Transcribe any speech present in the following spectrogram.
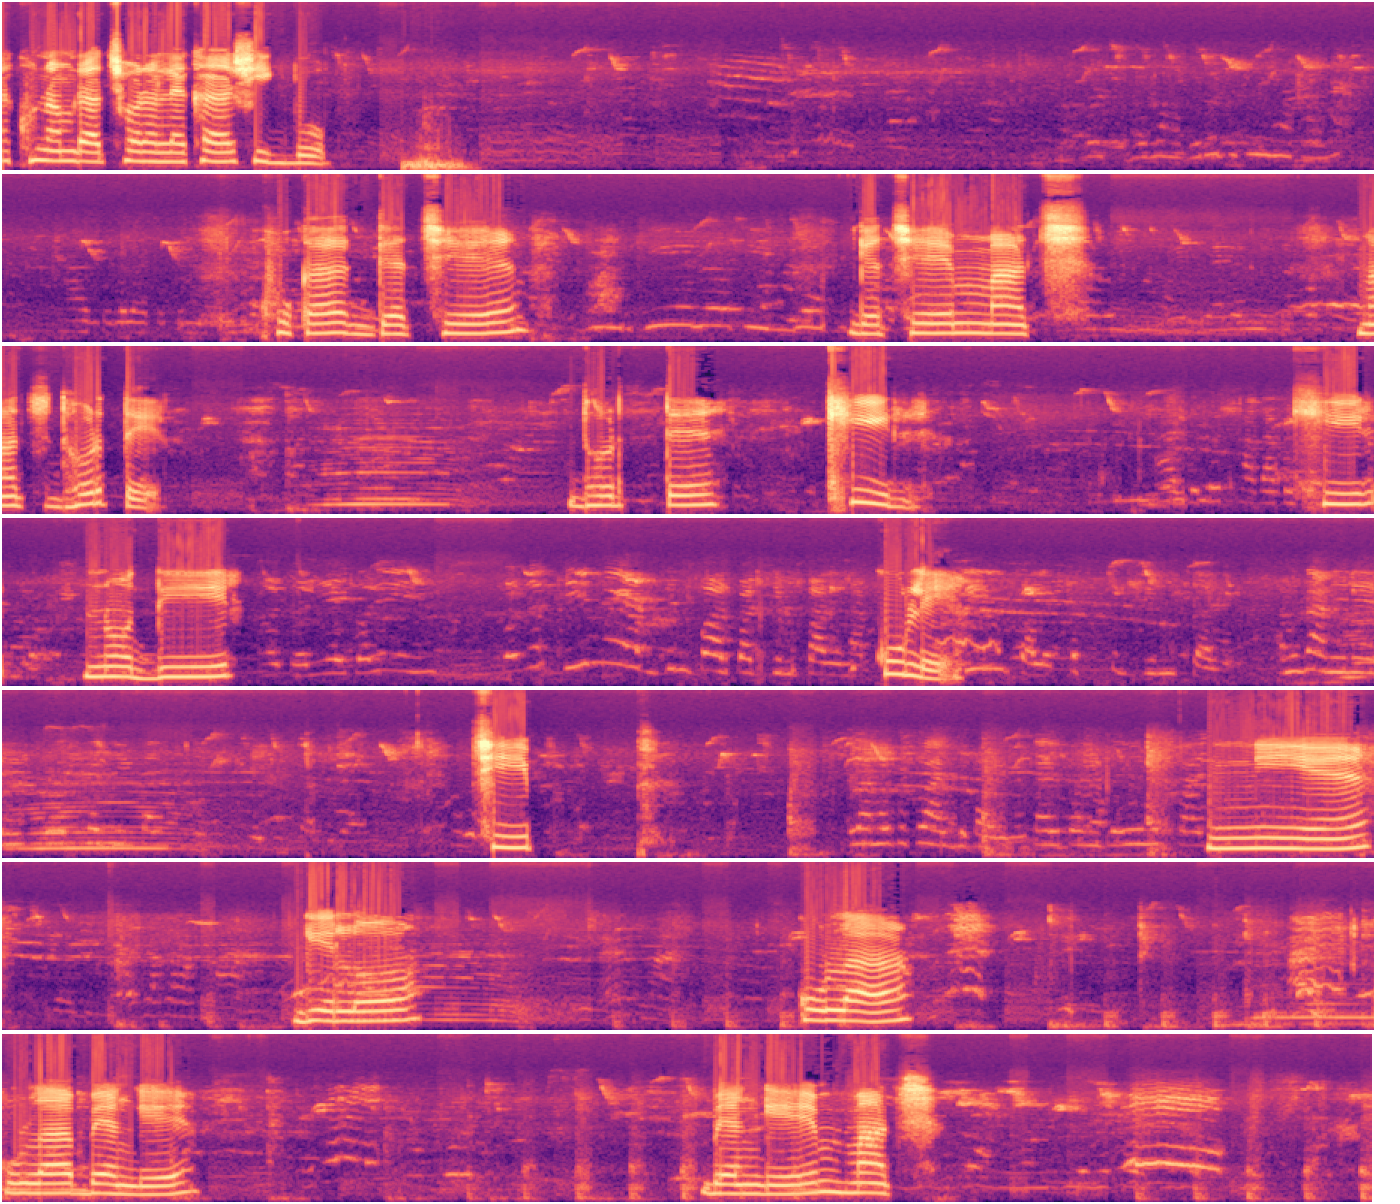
এখন আমরা ছড়া লেখা শিখব। খোকা গেছে গেছে মাছ মাছ ধরতে ধরতে ক্ষীর ক্ষীর নদীর কূলে। ছিপ। নিয়ে গেল কোলা কোলা ব্যাঙে। ব্যাঙে মাছ।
